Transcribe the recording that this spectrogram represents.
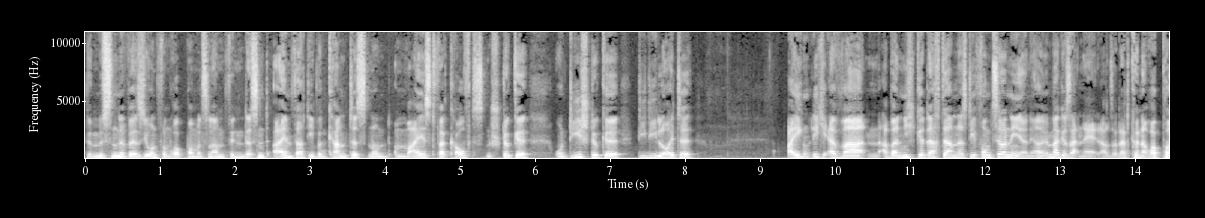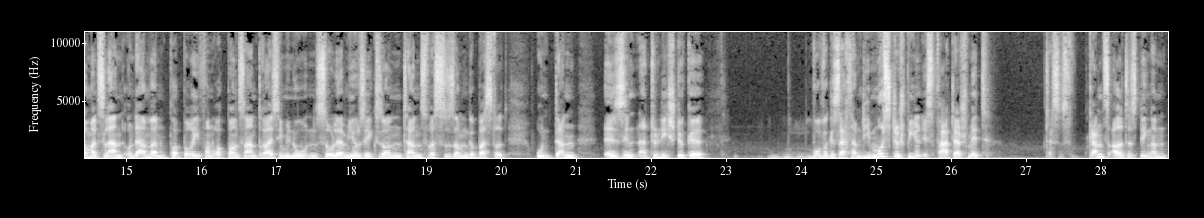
wir müssen eine Version von Rock Pommels Land finden. Das sind einfach die bekanntesten und am meist verkauftesten Stücke. Und die Stücke, die die Leute eigentlich erwarten, aber nicht gedacht haben, dass die funktionieren. Ja, immer gesagt, nee, also das können Rock Pommels Land. Und da haben wir ein Potpourri von Rock Pommels Land, 30 Minuten Solar Music, Sonnentanz, was zusammengebastelt. Und dann äh, sind natürlich Stücke, wo wir gesagt haben, die musste spielen, ist Vater Schmidt das ist ganz altes Dingen.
